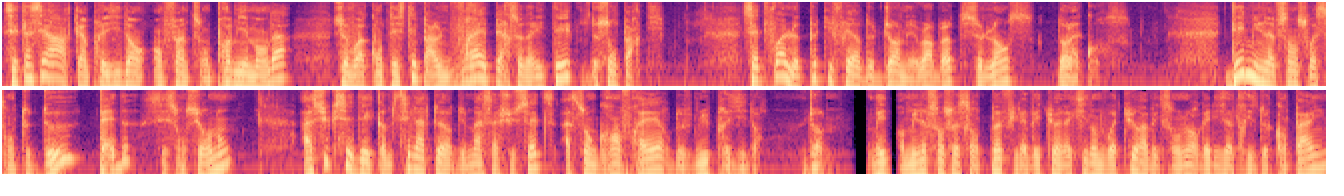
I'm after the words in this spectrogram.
C'est assez rare qu'un président en fin de son premier mandat se voit contesté par une vraie personnalité de son parti. Cette fois, le petit frère de John et Robert se lance dans la course. Dès 1962, Ted, c'est son surnom, a succédé comme sénateur du Massachusetts à son grand frère devenu président, John. Mais en 1969, il avait eu un accident de voiture avec son organisatrice de campagne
